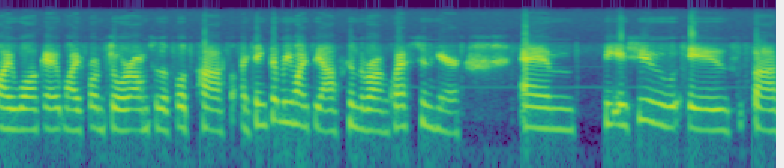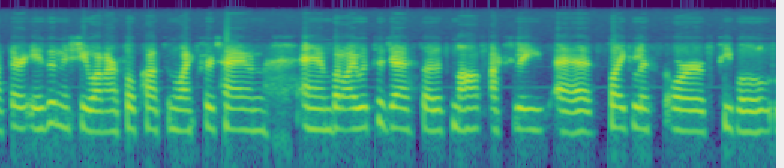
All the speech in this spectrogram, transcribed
I walk out my front door onto the footpath, I think that we might be asking the wrong question here. Um, the issue is that there is an issue on our footpaths in Wexford town, um, but I would suggest that it's not actually uh, cyclists or people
